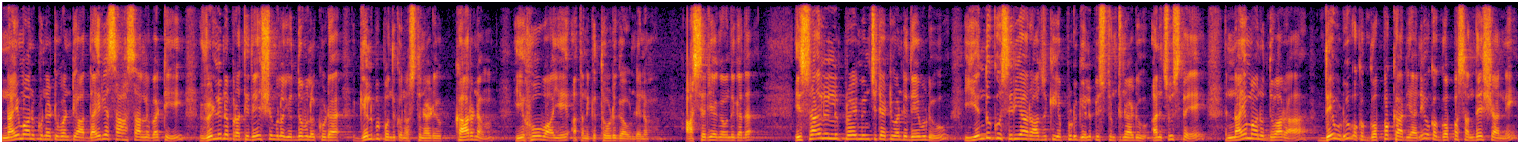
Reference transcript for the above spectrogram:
నయమానుకున్నటువంటి ఆ ధైర్య సాహసాలను బట్టి వెళ్ళిన ప్రతి దేశంలో యుద్ధంలో కూడా గెలుపు పొందుకొని వస్తున్నాడు. కారణం యహోవాయే అతనికి తోడుగా ఉండెను. ఆశ్చర్యంగా ఉంది కదా? ఇస్రాయలుల్ని ప్రేమించేటటువంటి దేవుడు ఎందుకు సిరియా రాజుకి ఎప్పుడు గెలిపిస్తుంటున్నాడు అని చూస్తే నయమాను ద్వారా దేవుడు ఒక గొప్ప కార్యాన్ని ఒక గొప్ప సందేశాన్ని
